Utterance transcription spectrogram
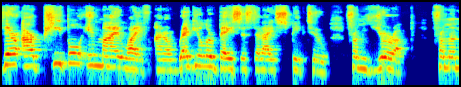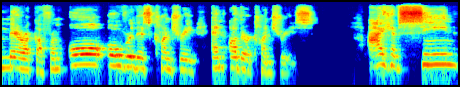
There are people in my life on a regular basis that I speak to from Europe, from America, from all over this country and other countries. I have seen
